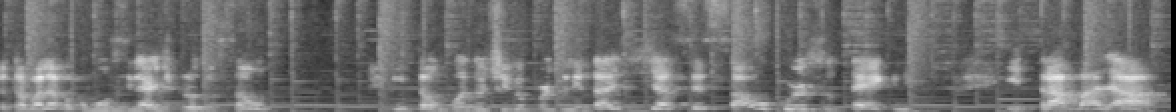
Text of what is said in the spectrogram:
eu trabalhava como auxiliar de produção. Então, quando eu tive a oportunidade de acessar o curso técnico e trabalhar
